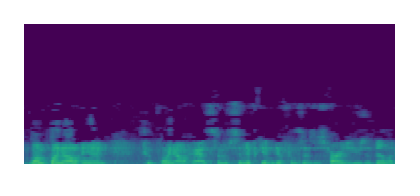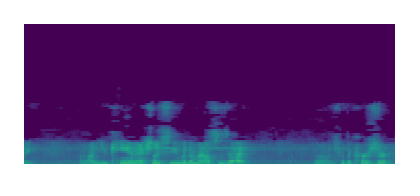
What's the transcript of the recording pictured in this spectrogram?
1.0 and 2.0 had some significant differences as far as usability. Uh, you can actually see where the mouse is at uh, for the cursor.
